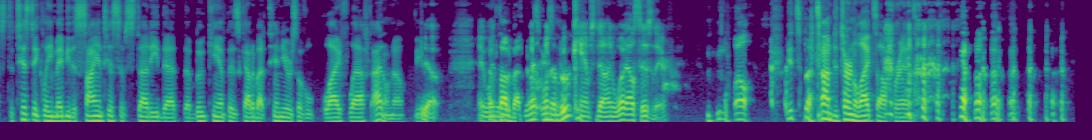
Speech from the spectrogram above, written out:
Statistically, maybe the scientists have studied that the boot camp has got about ten years of life left. I don't know. Yeah. Hey, when I thought about when the boot camp's done, what else is there? well, it's about time to turn the lights off, friends.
